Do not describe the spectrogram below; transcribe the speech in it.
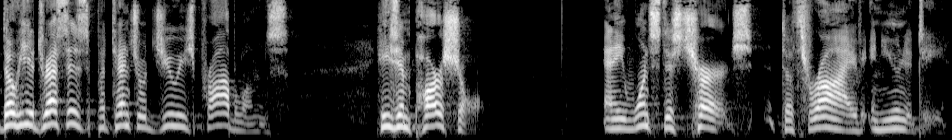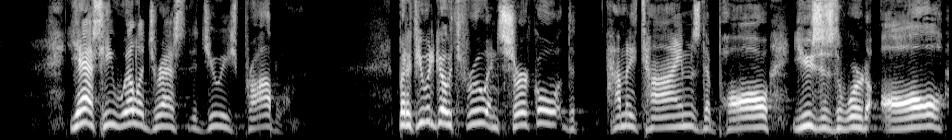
Though he addresses potential Jewish problems, he's impartial and he wants this church to thrive in unity. Yes, he will address the Jewish problem. But if you would go through and circle the how many times that Paul uses the word all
